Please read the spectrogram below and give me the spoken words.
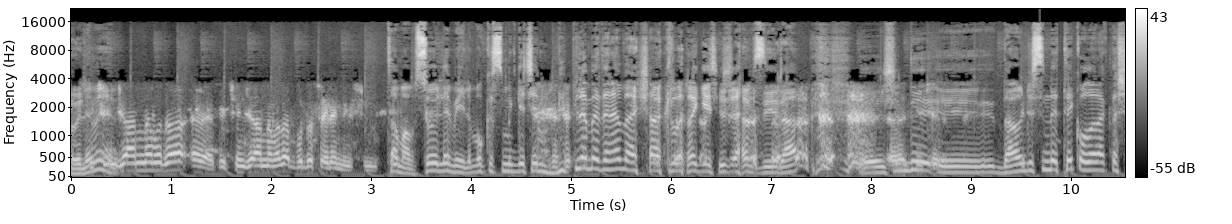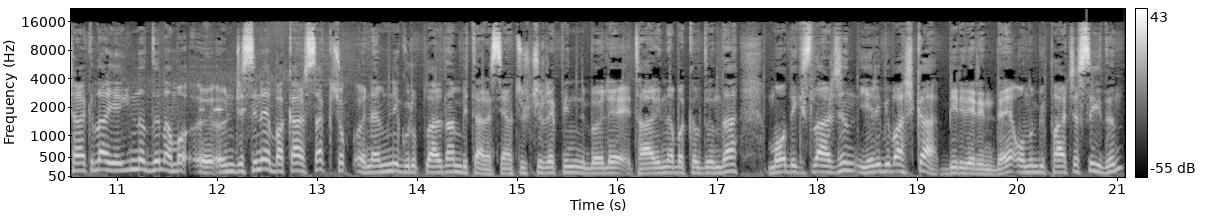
Öyle mi? Üçüncü anlamı da evet üçüncü anlamı da burada söylemeyeyim şimdi. Tamam söylemeyelim o kısmı geçelim. Biplemeden hemen şarkılara geçeceğim zira. Ee, şimdi e, daha öncesinde tek olarak da şarkılar yayınladın ama e, öncesine bakarsak çok önemli gruplardan bir tanesi. Yani Türkçe rap'in böyle tarihine bakıldığında Mod X Large'ın yeri bir başka birilerinde. Onun bir parçasıydın.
